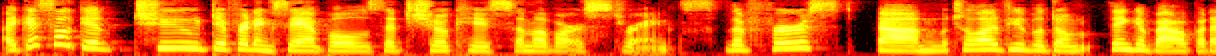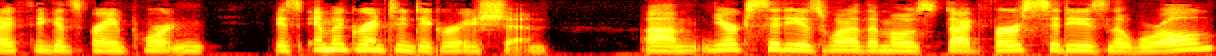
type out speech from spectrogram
I guess I'll give two different examples that showcase some of our strengths. The first, um, which a lot of people don't think about, but I think it's very important, is immigrant integration. Um, New York City is one of the most diverse cities in the world.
